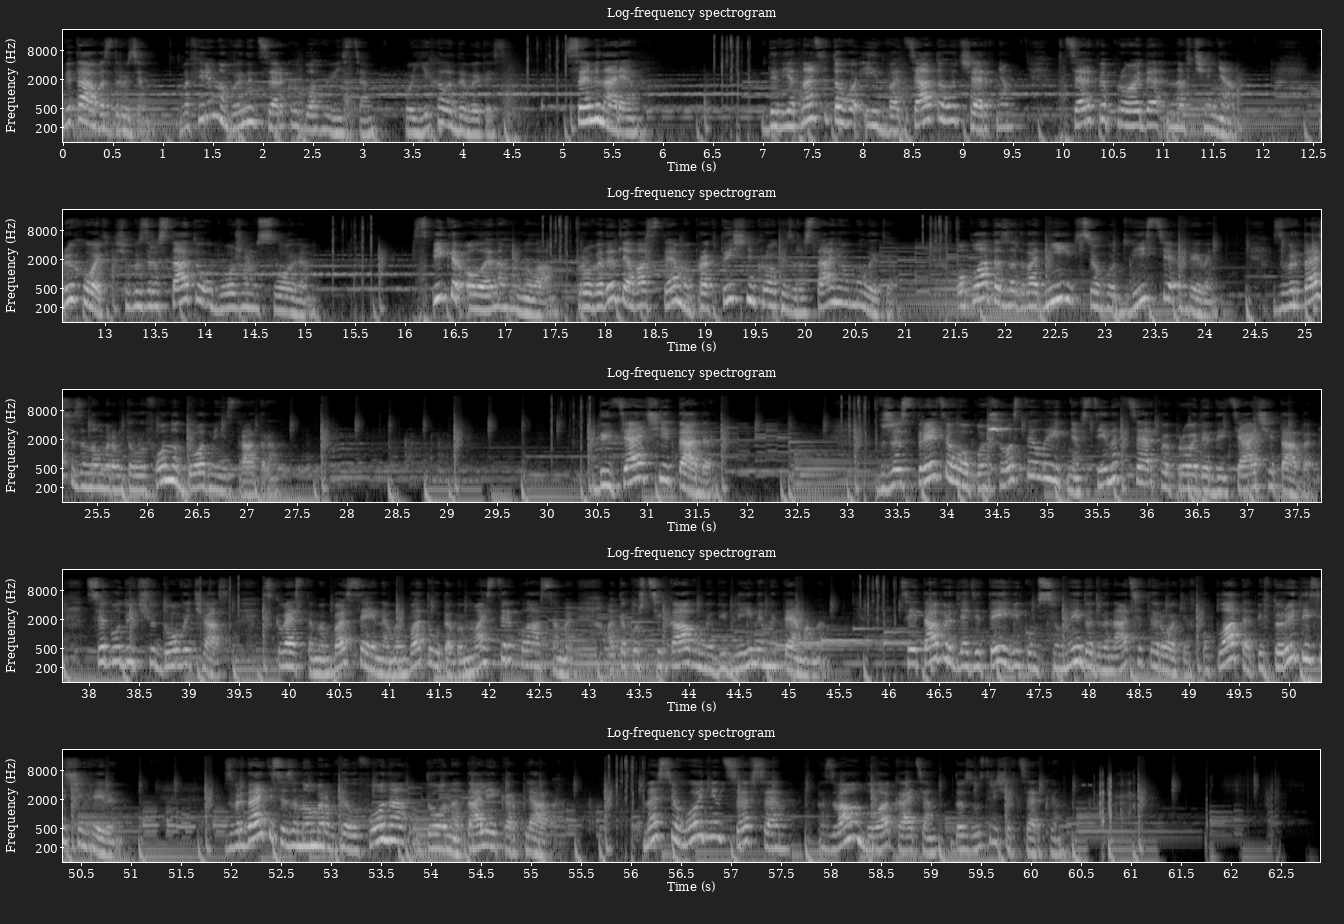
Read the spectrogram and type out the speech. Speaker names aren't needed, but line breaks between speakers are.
Вітаю вас, друзі! В ефірі новини церкви Благовістя. Поїхали дивитись. Семінарія 19 і 20 червня в церкві пройде навчання. Приходь, щоб зростати у Божому Слові. Спікер Олена Гомила проведе для вас тему Практичні кроки зростання у молитві. Оплата за два дні всього 200 гривень. Звертайся за номером телефону до адміністратора. Дитячий табір. Вже з 3 по 6 липня в стінах церкви пройде дитячий табір. Це буде чудовий час з квестами, басейнами, батутами, майстер-класами, а також цікавими біблійними темами. Цей табір для дітей віком 7 до 12 років. Оплата півтори тисячі гривень. Звертайтеся за номером телефона до Наталії Карпляк. На сьогодні це все. З вами була Катя. До зустрічі в церкві.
